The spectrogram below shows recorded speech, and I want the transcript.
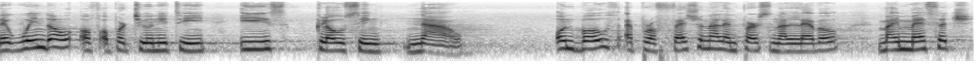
The window of opportunity is closing now. On both a professional and personal level, my message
